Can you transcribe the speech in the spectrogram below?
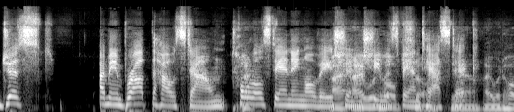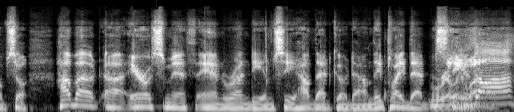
just I mean, brought the house down. Total standing ovation. I- I she was hope so. fantastic. Yeah, I would hope so. How about uh, Aerosmith and Run DMC? How'd that go down? They played that Really well.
